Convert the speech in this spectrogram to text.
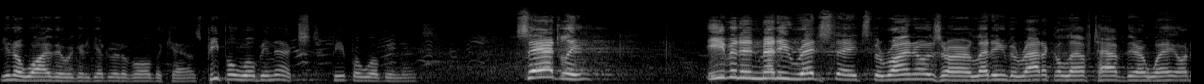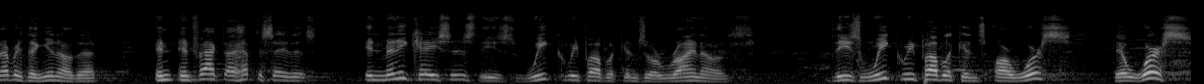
You know why they were going to get rid of all the cows. People will be next. People will be next. Sadly, even in many red states, the RINOs are letting the radical left have their way on everything. You know that. In, in fact, I have to say this. In many cases, these weak Republicans or RINOs these weak Republicans are worse. They're worse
